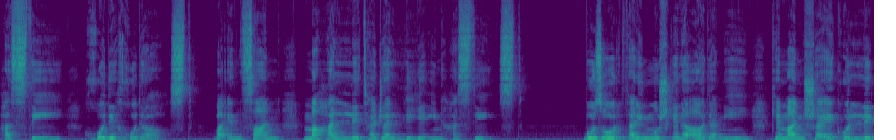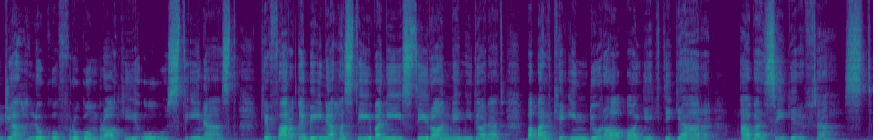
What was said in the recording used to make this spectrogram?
هستی خود خداست و انسان محل تجلی این هستی است. بزرگترین مشکل آدمی که منشأ کل جهل و کفر و گمراهی اوست این است که فرق بین هستی و نیستی را نمی‌داند و بلکه این دو را با یکدیگر عوضی گرفته است.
